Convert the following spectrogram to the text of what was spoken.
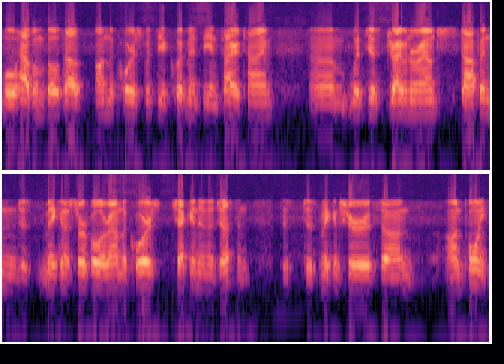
we'll have them both out on the course with the equipment the entire time, um, with just driving around, stopping, and just making a circle around the course, checking and adjusting, just just making sure it's on on point.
